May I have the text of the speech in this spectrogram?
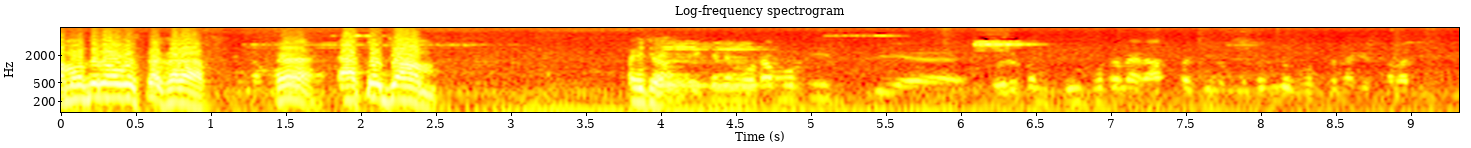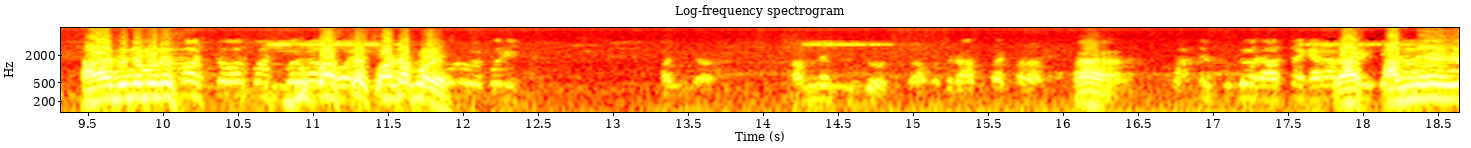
আমাদের অবস্থা খারাপ হ্যাঁ এত জাম। এইটা এখানে মোটামুটি সারাদিন? মনে হয় দু পাঁচটা ছটা পড়ে। সামনে পুজো আমাদের রাস্তা খারাপ। হ্যাঁ। সামনে পুজো রাস্তা খারাপ। সামনে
